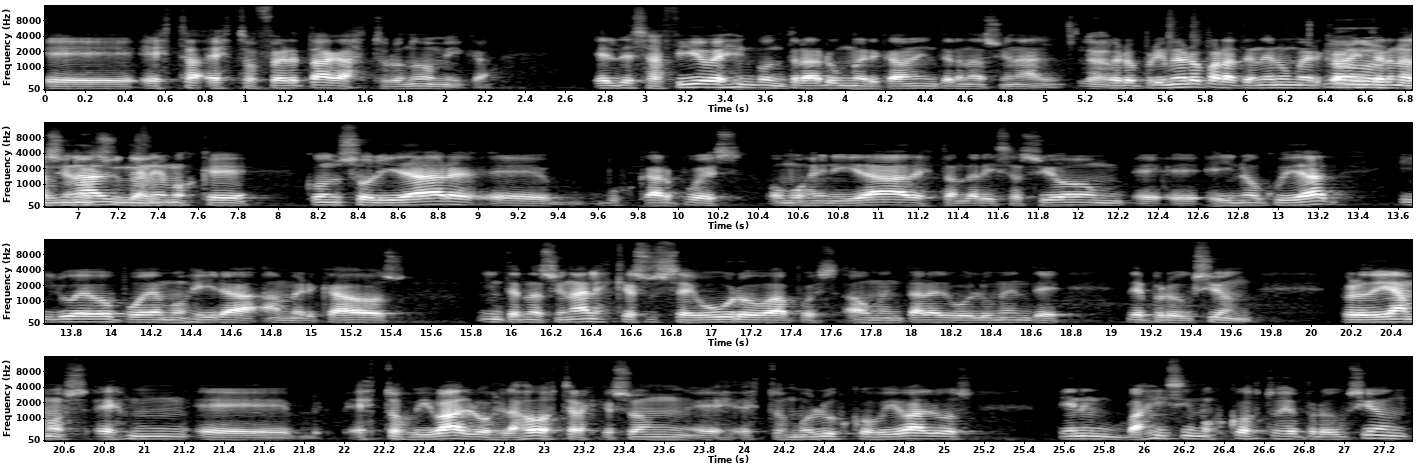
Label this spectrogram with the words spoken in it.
eh, esta, esta oferta gastronómica. El desafío es encontrar un mercado internacional. Pero primero para tener un mercado internacional, tenemos que consolidar, eh, buscar pues homogeneidad, estandarización e, inocuidad y luego podemos ir a, mercados internacionales que eso seguro va pues, a aumentar el volumen de, de producción. Pero digamos, es, eh, estos bivalvos, las ostras, que son estos moluscos bivalvos, tienen bajísimos costos de producción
